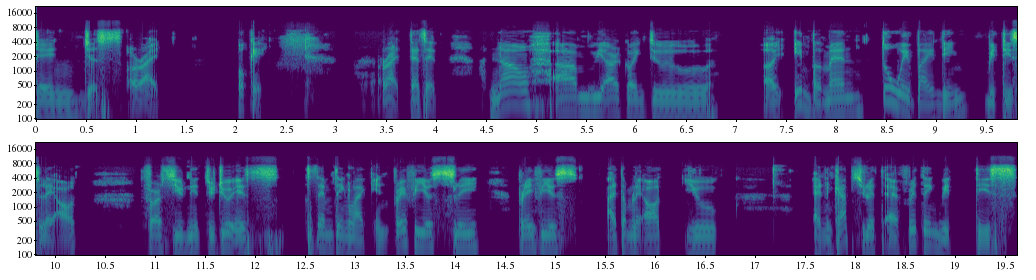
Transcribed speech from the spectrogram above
changes. All right. Okay. All right that's it. Now um, we are going to uh, implement two-way binding with this layout. First you need to do is same thing like in previously previous item layout you encapsulate everything with this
